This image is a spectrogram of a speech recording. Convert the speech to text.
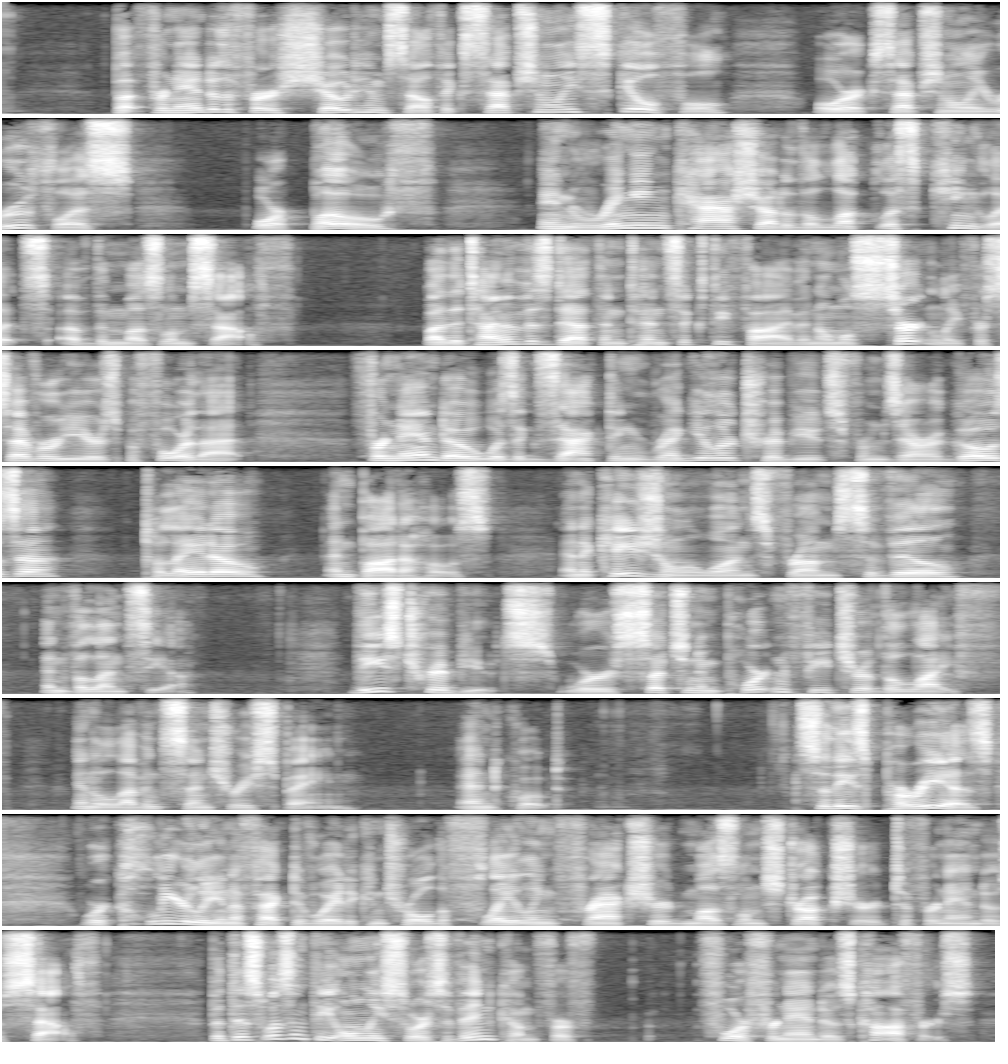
But Fernando I showed himself exceptionally skillful, or exceptionally ruthless, or both, in wringing cash out of the luckless kinglets of the Muslim South. By the time of his death in 1065, and almost certainly for several years before that, Fernando was exacting regular tributes from Zaragoza, Toledo, and Badajoz, and occasional ones from Seville and Valencia. These tributes were such an important feature of the life in 11th century Spain. So these parias were clearly an effective way to control the flailing, fractured Muslim structure to Fernando's south. But this wasn't the only source of income for, for Fernando's coffers.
